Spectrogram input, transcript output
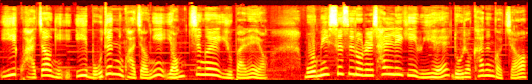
이 과정이 이 모든 과정이 염증을 유발해요. 몸이 스스로를 살리기 위해 노력하는 거죠.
